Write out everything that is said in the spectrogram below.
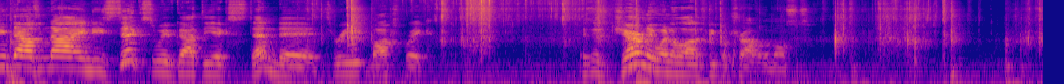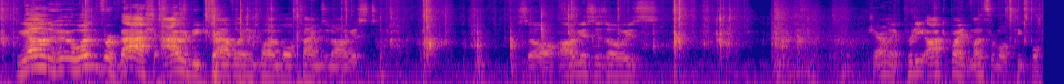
15,096, we've got the extended three box break. This is generally when a lot of people travel the most. To be honest, if it wasn't for Bash, I would be traveling most times in August. So August is always generally a pretty occupied month for most people.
